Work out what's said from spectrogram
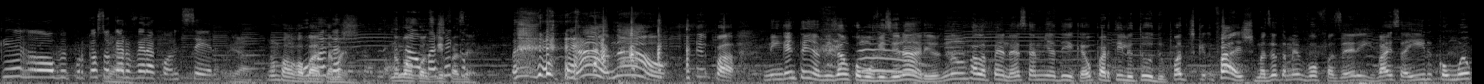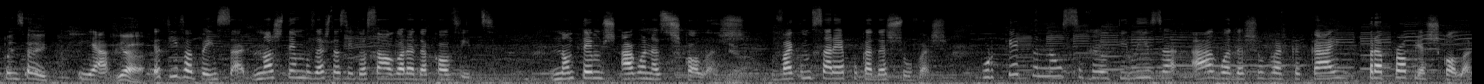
que roube, porque eu só Yeah. quero ver acontecer. Yeah. Não vão roubar Uma também. das- Não, Não, vão mas conseguir é que-. Não, não! Epá, ninguém tem a visão como visionário. Não vale a pena, essa é a minha dica. Eu partilho tudo. Pode escre- faz, mas eu também vou fazer e vai sair como eu pensei. Yeah. Yeah. Eu estive a pensar, nós temos esta situação agora da Covid. Não temos água nas escolas. Yeah. Vai começar a época das chuvas. Por que, que não se reutiliza a água da chuva que cai para a própria escola?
